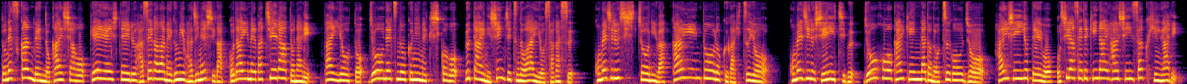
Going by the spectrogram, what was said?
トネス関連の会社を経営している長谷川めぐみはじめ氏が5代目バチェラーとなり、太陽と情熱の国メキシコを舞台に真実の愛を探す。米印市長には会員登録が必要。米印一部、情報解禁などの都合上、配信予定をお知らせできない配信作品あり、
